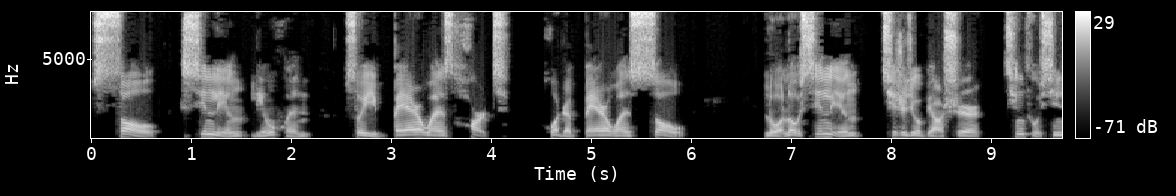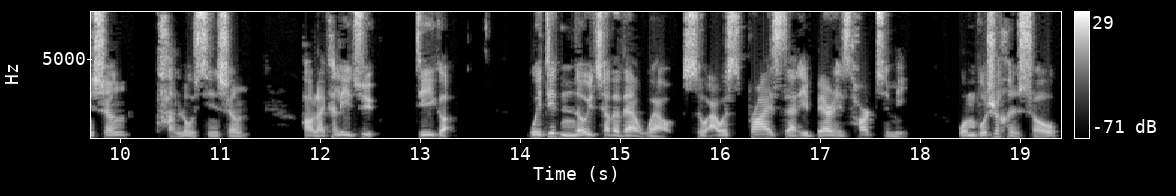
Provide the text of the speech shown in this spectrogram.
，soul 心灵、灵魂。所以 bare one's heart 或者 bare one's soul，裸露心灵，其实就表示倾吐心声、袒露心声。好，来看例句。第一个 We didn't know each other that well, so I was surprised that he bared his heart to me. 我们不是很熟，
